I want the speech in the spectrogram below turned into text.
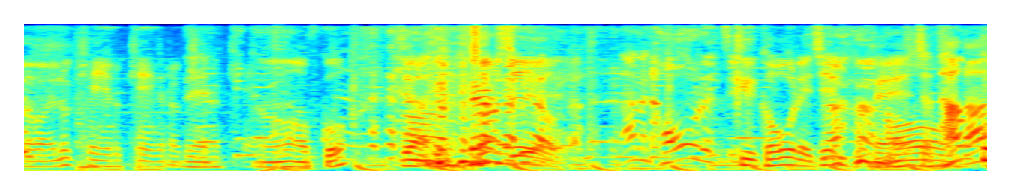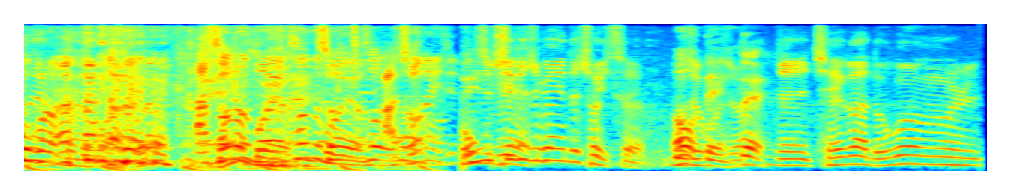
그 어, 이렇게 이렇게 이렇게 네, 이렇게 어 없고. 자, 저는 나는 거울의 집. 그 거울의 집. 네, 자 다음 나는- 곡으로 한번 넘어갈게요. 아 손은 뭐예요? 손은 뭐예요? 아 저는 이제 공 시리즈 배인데 저 있어요. 어, 네. 네. 이제 제가 녹음을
